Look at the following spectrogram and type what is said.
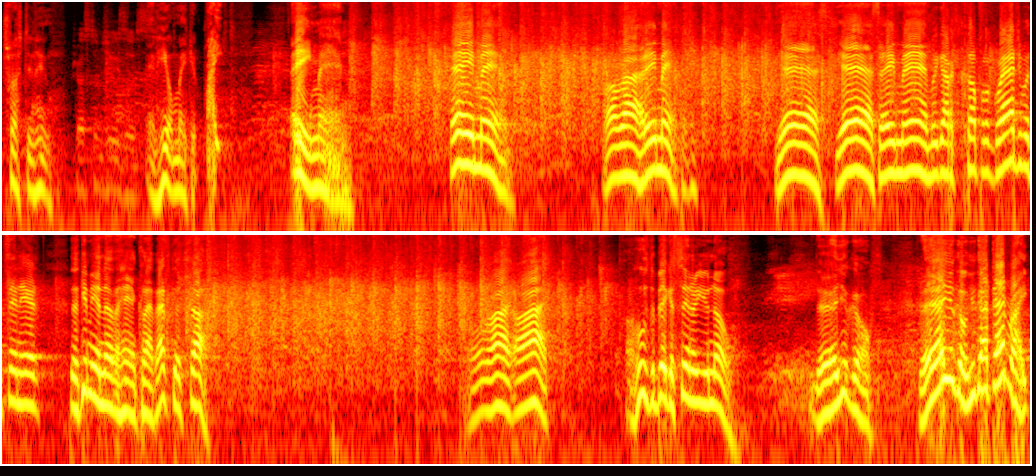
Trust in who? Trust in Jesus. And he'll make it right. Amen. Amen. All right, amen. Yes, yes, amen. We got a couple of graduates in here. Just give me another hand clap. That's good stuff. All right, all right. Uh, who's the biggest sinner you know? There you go. There you go. You got that right.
